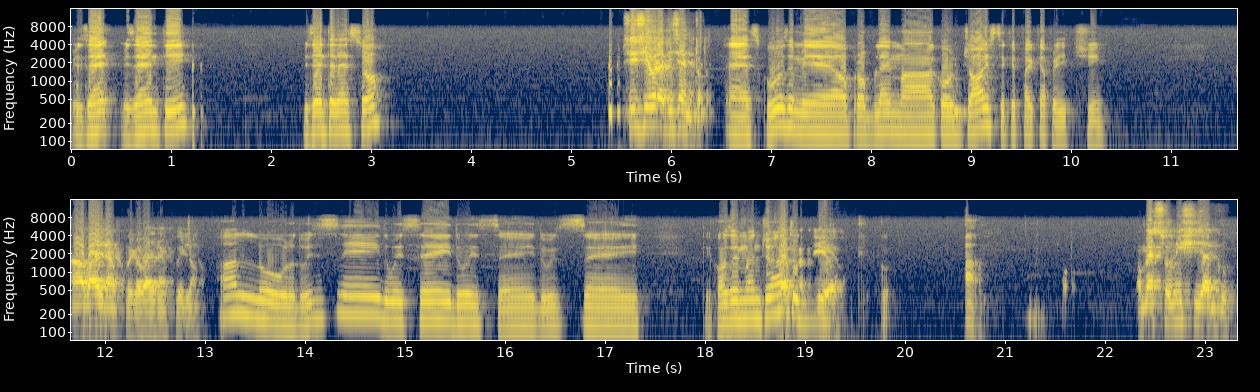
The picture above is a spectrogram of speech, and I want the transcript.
Mi, se- mi senti? Mi senti adesso? Sì, sì, ora ti sento. Eh, scusami, ho problema col joystick che fa i capricci. Ah, vai tranquillo, vai tranquillo. Allora, dove sei? Dove sei? Dove sei? Dove sei? Che cosa hai mangiato? Io. Ah, Ho messo unisci al gruppo.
